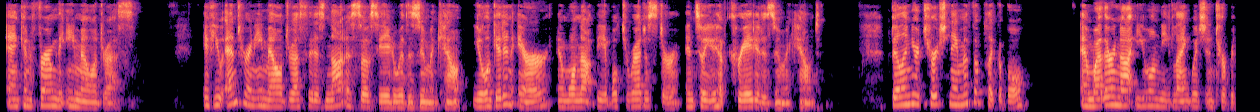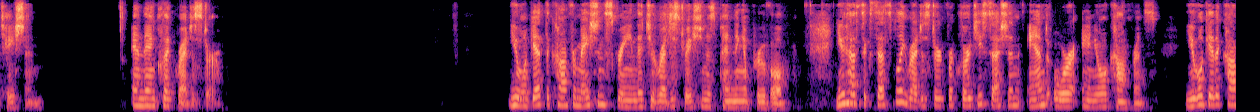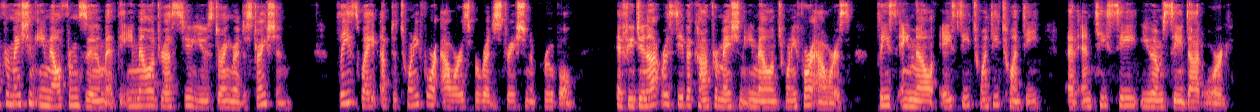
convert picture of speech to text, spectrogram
and confirm the email address. If you enter an email address that is not associated with a Zoom account, you will get an error and will not be able to register until you have created a Zoom account. Fill in your church name if applicable, and whether or not you will need language interpretation. And then click register. You will get the confirmation screen that your registration is pending approval. You have successfully registered for clergy session and or annual conference. You will get a confirmation email from Zoom at the email address you used during registration. Please wait up to 24 hours for registration approval. If you do not receive a confirmation email in 24 hours, please email ac2020 at ntcumc.org.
